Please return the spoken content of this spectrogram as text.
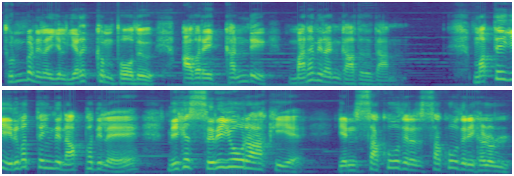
துன்ப நிலையில் இருக்கும் போது அவரை கண்டு மனமிறங்காததுதான் மத்திய இருபத்தைந்து நாற்பதிலே மிக சிறியோராகிய என் சகோதரர் சகோதரிகளுள்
